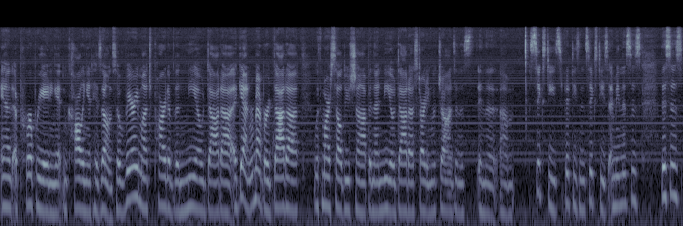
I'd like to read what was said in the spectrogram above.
and appropriating it and calling it his own. So very much part of the neo-Dada. Again, remember Dada with Marcel Duchamp and then neo-Dada starting with Johns in the in the um, 60s, 50s, and 60s. I mean, this is this is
